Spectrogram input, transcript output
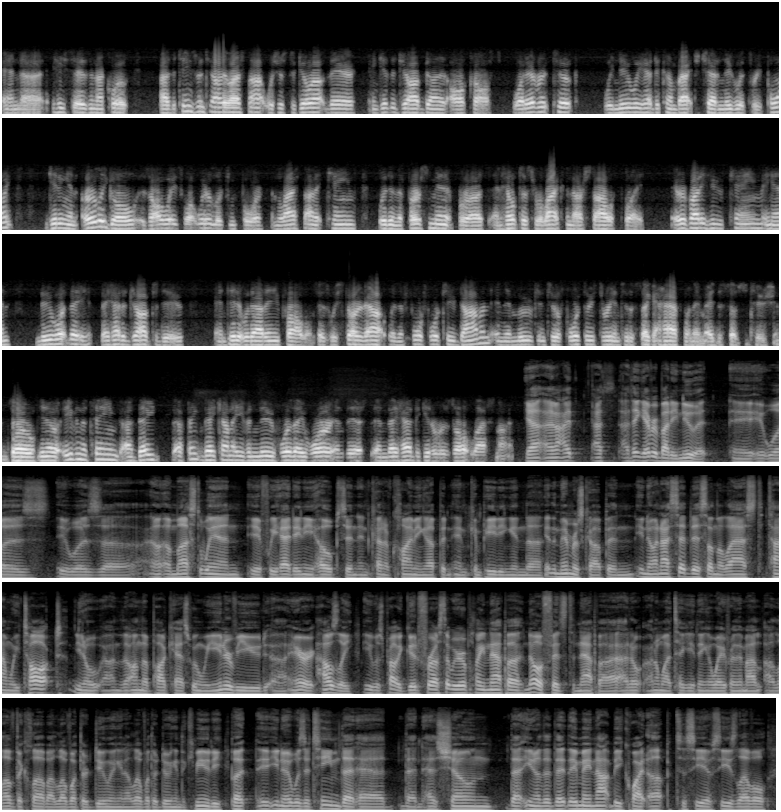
And uh, he says, and I quote, uh, the team's mentality last night was just to go out there and get the job done at all costs. Whatever it took, we knew we had to come back to Chattanooga with three points. Getting an early goal is always what we're looking for, and last night it came within the first minute for us and helped us relax in our style of play. Everybody who came in knew what they, they had a job to do, and did it without any problems. As we started out with a 4-4-2 diamond and then moved into a 4-3-3 into the second half when they made the substitution. So, you know, even the team, uh, they, I think they kind of even knew where they were in this, and they had to get a result last night. Yeah, and I, I, I think everybody knew it. It was it was uh, a must win if we had any hopes in, in kind of climbing up and, and, competing in the in the Members Cup. And you know, and I said this on the last time we talked. You know, on the on the podcast when we interviewed uh, Eric Housley, it was probably good for us that we were playing Napa. No offense to Napa, I, I don't I don't want to take anything away from them. I, I love the club, I love what they're doing, and I love what they're doing in the community. But it, you know, it was a team that had that has shown that you know that they, they may not be quite up to CFC's level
